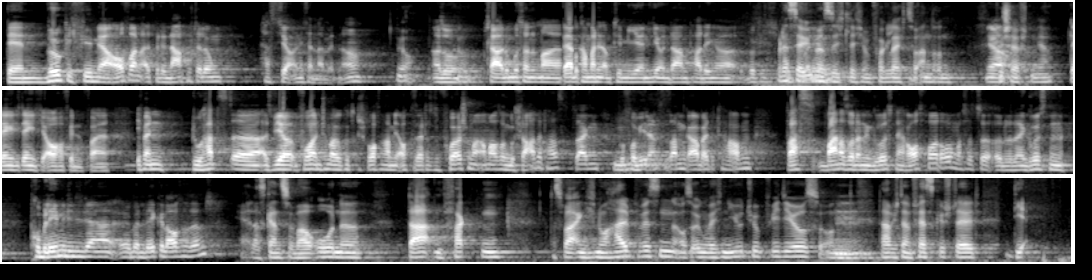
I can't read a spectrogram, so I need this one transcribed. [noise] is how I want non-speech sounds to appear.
denn wirklich viel mehr Aufwand als bei der Nachbestellung hast du ja auch nicht dann damit. Ne? Ja. Also ja. klar, du musst dann mal Werbekampagnen optimieren, hier und da ein paar Dinge wirklich. Aber das ist ja übersichtlich im Vergleich zu anderen ja. Geschäften, ja. Denke, denke ich auch auf jeden Fall. Ich meine, du hast, äh, als wir vorhin schon mal kurz gesprochen haben, ja auch gesagt, dass du vorher schon mal Amazon gestartet hast, sozusagen, mhm. bevor wir dann zusammengearbeitet haben. Was waren da so deine größten Herausforderungen, was du, oder deine größten Probleme, die dir da über den Weg gelaufen sind? Ja, das Ganze war ohne Daten, Fakten. Das war eigentlich nur Halbwissen aus irgendwelchen YouTube-Videos und mhm. da habe ich dann festgestellt, die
